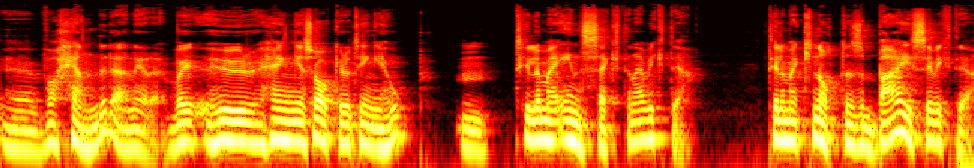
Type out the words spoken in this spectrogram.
Eh, vad händer där nere? Hur hänger saker och ting ihop? Mm. Till och med insekterna är viktiga. Till och med knottens bajs är viktiga.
